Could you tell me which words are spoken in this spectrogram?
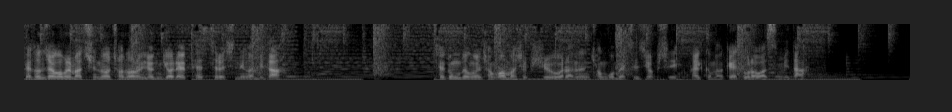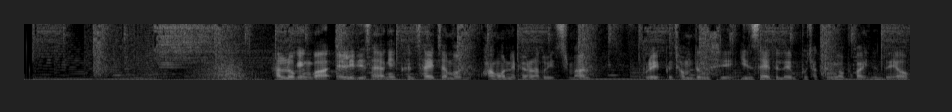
배선 작업을 마친 후 전원을 연결해 테스트를 진행합니다. 제동등을 점검하십시오 라는 경고 메시지 없이 깔끔하게 돌아왔습니다. 할로겐과 LED 사양의 큰 차이점은 광원의 변화도 있지만 브레이크 점등 시 inside 램프 작동 여부가 있는데요.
